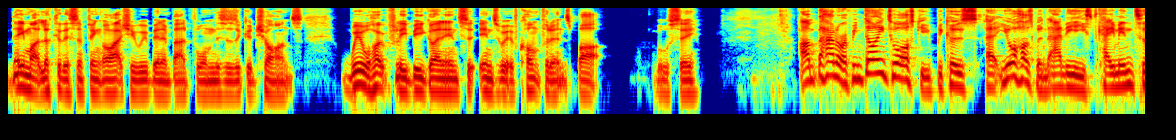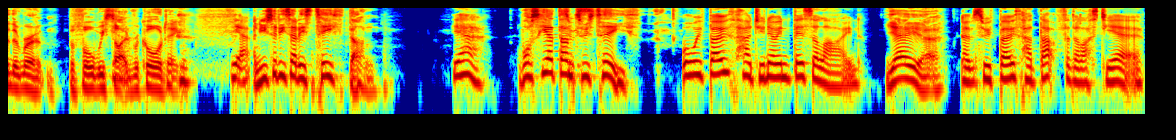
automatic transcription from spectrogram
they might look at this and think, oh, actually, we've been in bad form. This is a good chance. We'll hopefully be going into into it with confidence, but we'll see. Um, Hannah, I've been dying to ask you because uh, your husband, Andy East, came into the room before we started recording, Yeah. and you said he's had his teeth done. Yeah. What's he had done to his teeth? Well, we've both had, you know, Invisalign. Yeah, yeah. Um, so we've both had that for the last year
